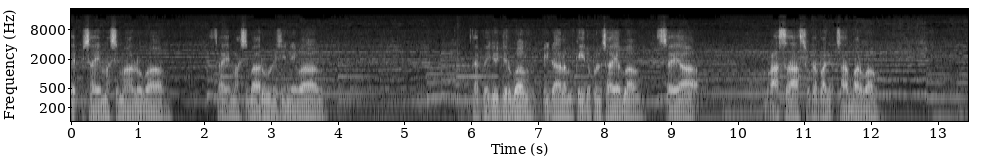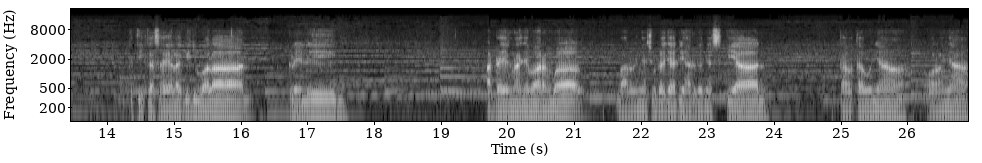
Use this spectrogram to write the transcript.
Tapi saya masih malu bang. Saya masih baru di sini bang. Tapi jujur bang di dalam kehidupan saya bang saya merasa sudah banyak sabar bang. Ketika saya lagi jualan keliling. Ada yang nanya barang bang barangnya sudah jadi harganya sekian. Tahu tahunya orangnya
